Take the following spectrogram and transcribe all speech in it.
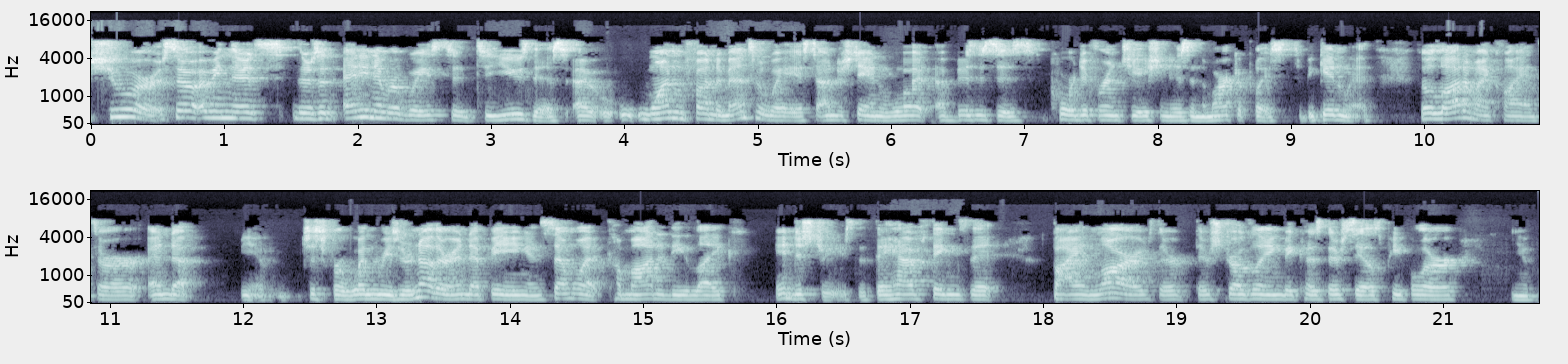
Sure. So, I mean, there's there's an, any number of ways to, to use this. Uh, one fundamental way is to understand what a business's core differentiation is in the marketplace to begin with. So, a lot of my clients are end up, you know, just for one reason or another, end up being in somewhat commodity like industries that they have things that, by and large, they're they're struggling because their salespeople are, you know,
